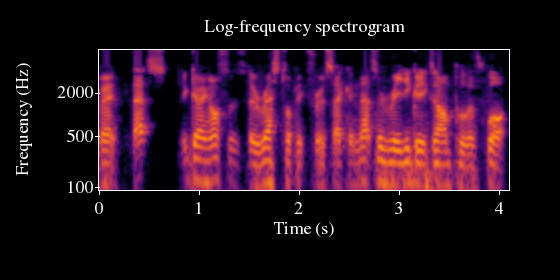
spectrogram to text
Right. That's going off of the REST topic for a second. That's a really good example of what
